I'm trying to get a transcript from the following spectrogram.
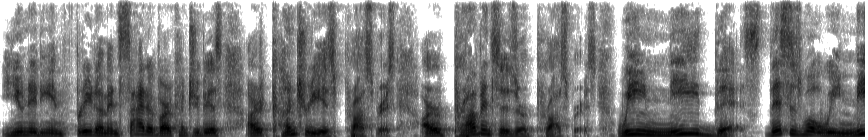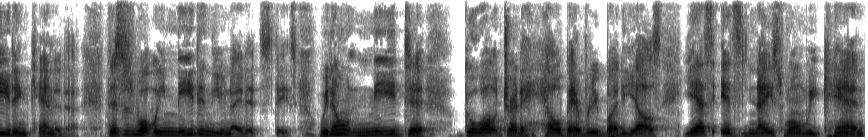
unity, and freedom inside of our country because our country is prosperous. Our provinces are prosperous. We need this. This is what we need in Canada. This is what we need in the United States. We don't need to go out and try to help everybody else. Yes, it's nice when we can,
